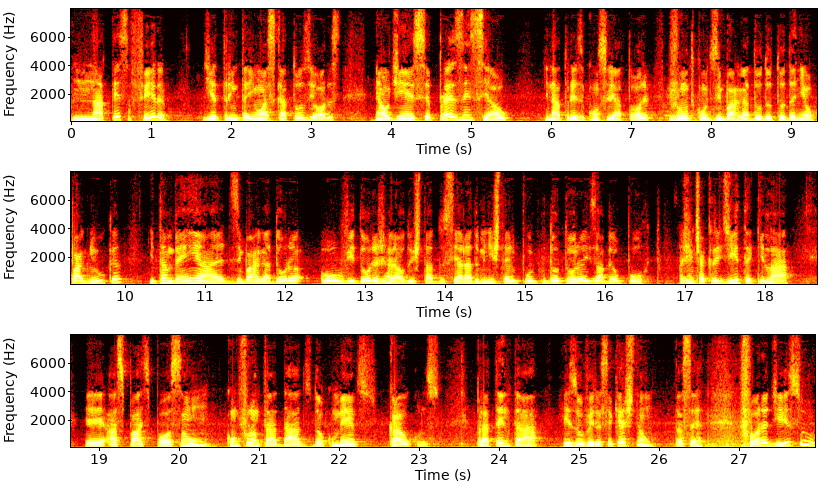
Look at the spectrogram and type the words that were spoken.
na terça-feira, dia 31 às 14 horas, em audiência presencial de natureza conciliatória, junto com o desembargador Dr. Daniel Pagliuca e também a desembargadora ouvidora geral do Estado do Ceará do Ministério Público, doutora Isabel Porto. A gente acredita que lá eh, as partes possam confrontar dados, documentos, cálculos, para tentar resolver essa questão, tá certo? Fora disso,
